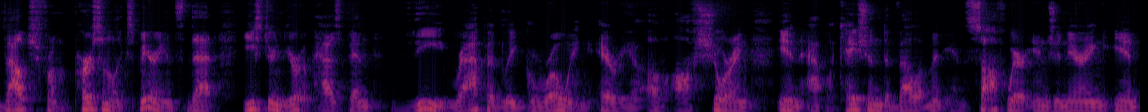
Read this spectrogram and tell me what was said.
vouch from personal experience that Eastern Europe has been the rapidly growing area of offshoring in application development, in software engineering, in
